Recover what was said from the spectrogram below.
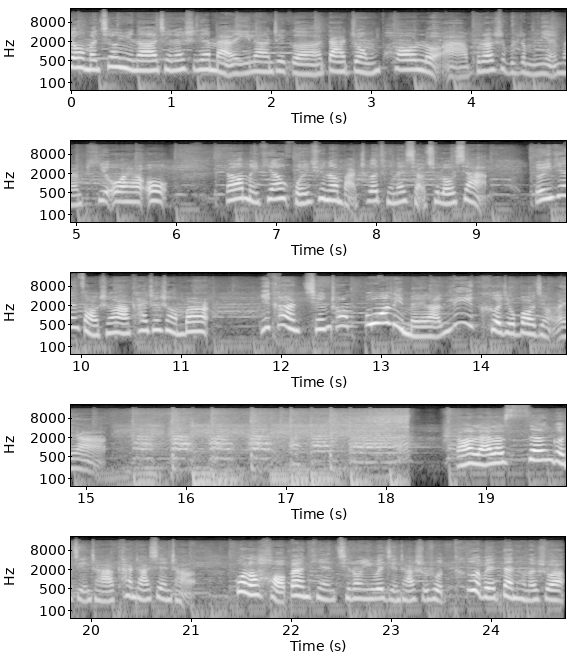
这我们青宇呢，前段时间买了一辆这个大众 Polo 啊，不知道是不是这么念，反正 P O L O。然后每天回去呢，把车停在小区楼下。有一天早晨啊，开车上班，一看前窗玻璃没了，立刻就报警了呀。然后来了三个警察勘察现场，过了好半天，其中一位警察叔叔特别蛋疼的说：“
